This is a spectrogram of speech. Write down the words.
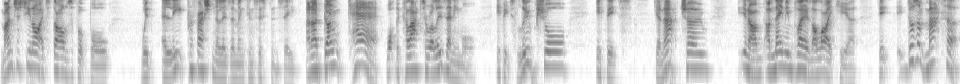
Manchester United styles of football with elite professionalism and consistency. And I don't care what the collateral is anymore. If it's Luke Shaw, if it's Garnacho, you know, I'm, I'm naming players I like here. It, it doesn't matter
